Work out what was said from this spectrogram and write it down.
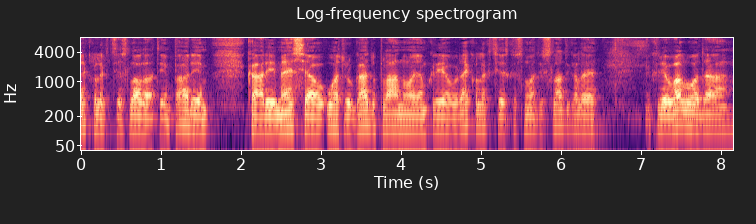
rekolekcijas laulātiem pāriem, kā arī mēs jau otru gadu plānojam Krievu rekolekcijas, kas notiks Latgalē. Krievu valodā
